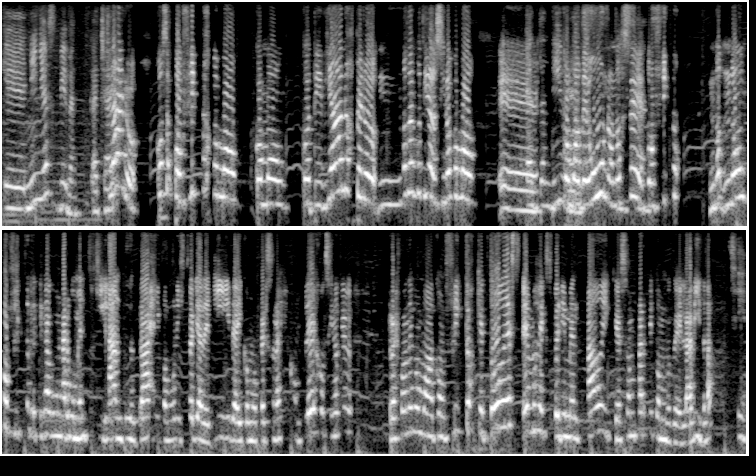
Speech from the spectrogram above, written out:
que niñas viven, ¿cachai? Claro, cosas, conflictos como, como cotidianos, pero no tan cotidianos, sino como, eh, como de uno, no sé, conflictos, no, no un conflicto que tenga un argumento gigante detrás y como una historia de vida y como personajes complejos, sino que responde como a conflictos que todos hemos experimentado y que son parte como de la vida. Sí,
